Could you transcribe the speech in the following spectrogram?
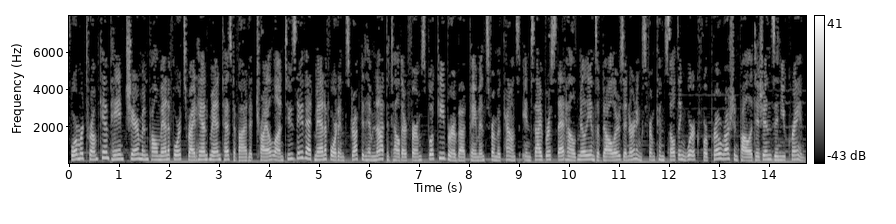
Former Trump campaign chairman Paul Manafort's right-hand man testified at trial on Tuesday that Manafort instructed him not to tell their firm's bookkeeper about payments from accounts in Cyprus that held millions of dollars in earnings from consulting work for pro-Russian politicians in Ukraine.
